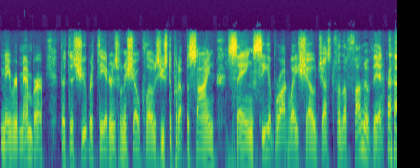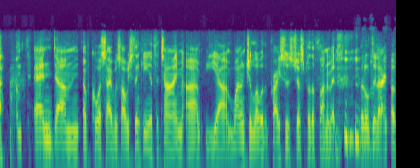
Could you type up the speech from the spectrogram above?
may remember that the Shubert theaters, when a show closed, used to put up a sign saying, See a Broadway show just for the fun of it. um, and um, of course, I was always thinking at the time, um, yeah, why don't you lower the prices just for the fun of it? Little did I know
